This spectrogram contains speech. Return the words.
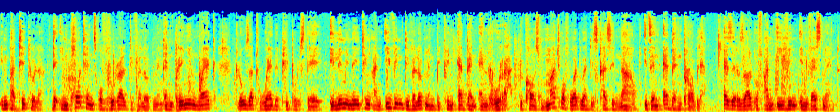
in particular the importance of rural development and bringing work closer to where the people stay, eliminating uneven development between urban and rural because much of what we are discussing now is an urban problem as a result of uneven investment.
